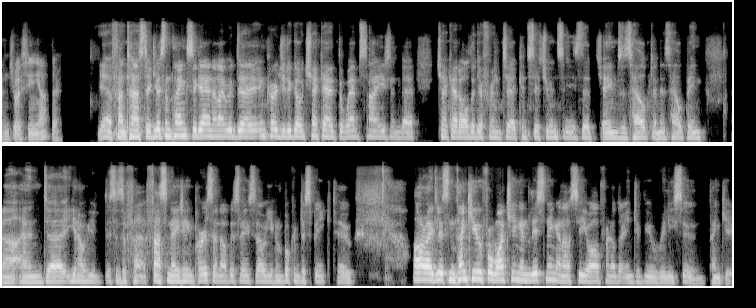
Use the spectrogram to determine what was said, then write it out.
enjoy seeing you out there. Yeah, fantastic. Listen, thanks again. And I would uh, encourage you to go check out the website and uh, check out all the different uh, constituencies that James has helped and is helping. Uh, and, uh, you know, you, this is a fa- fascinating person, obviously, so you can book him to speak to. All right, listen, thank you for watching and listening. And I'll see you all for another interview really soon. Thank you.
